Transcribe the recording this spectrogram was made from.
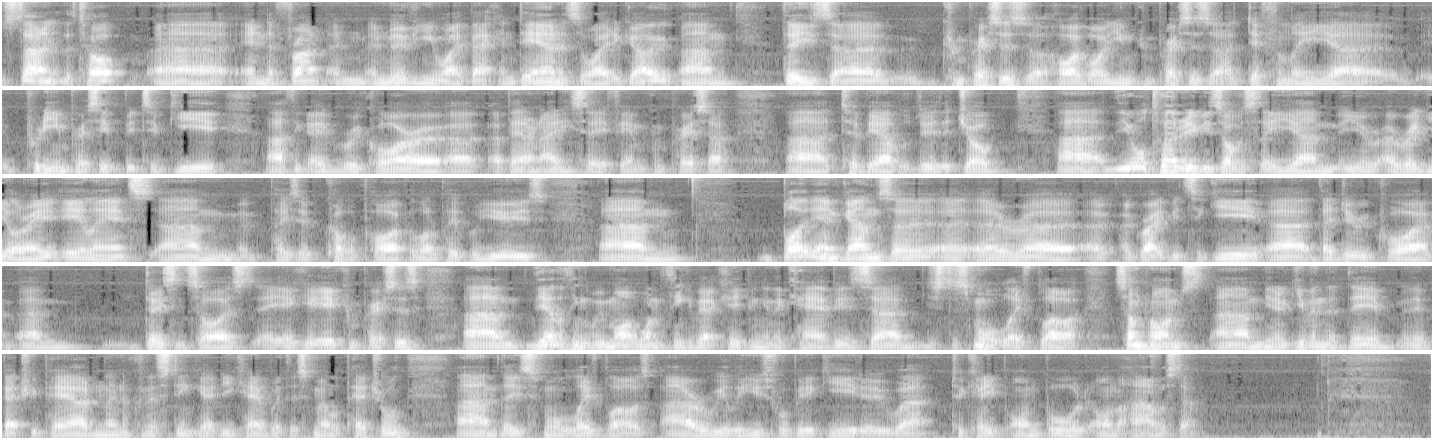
starting at the top uh, and the front and, and, moving your way back and down is the way to go. Um, these uh, compressors, uh, high volume compressors, are definitely uh, pretty impressive bits of gear. I think they require a, a, about an 80 CFM compressor uh, to be able to do the job. Uh, the alternative is obviously um, a regular air lance, um, piece of copper pipe a lot of people use. Um, blowdown guns are, are, are, are, great bits of gear. Uh, they do require um, decent sized air, air compressors. Um, the other thing that we might want to think about keeping in the cab is uh, just a small leaf blower. Sometimes, um, you know, given that they're, they're battery powered and they're not going to stink out your cab with the smell of petrol, um, these small leaf blowers are a really useful bit of gear to uh, to keep on board on the harvester.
